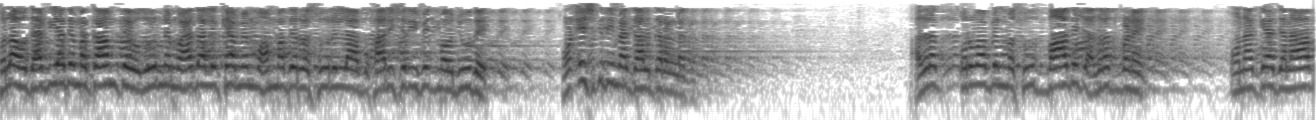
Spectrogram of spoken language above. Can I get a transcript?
صلح حدیبیہ دے مقام تے حضور نے معاہدہ لکھا میں محمد رسول اللہ بخاری شریف موجود ہے۔ ہوں عشق دی میں گل کرن لگا۔ حضرت عروہ بن مسعود بعد حضرت بنے۔ انہاں کیا جناب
